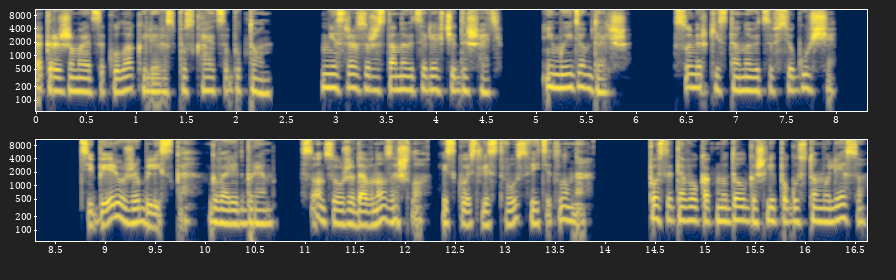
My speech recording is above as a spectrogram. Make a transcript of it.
так разжимается кулак или распускается бутон. Мне сразу же становится легче дышать. И мы идем дальше. Сумерки становятся все гуще. «Теперь уже близко», — говорит Брэм. «Солнце уже давно зашло, и сквозь листву светит луна». После того, как мы долго шли по густому лесу,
